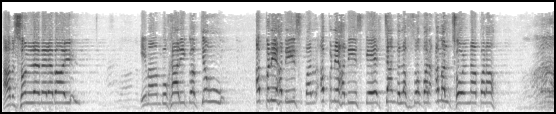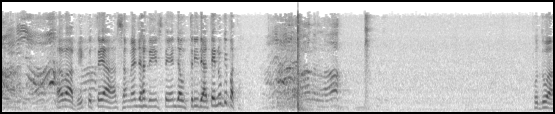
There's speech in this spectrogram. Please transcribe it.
اب سن لے میرے بھائی، امام بخاری کو کیوں اپنی حدیث پر، اپنے حدیث کے چند لفظوں پر عمل چھوڑنا پڑا؟ ابھی کتیا، سمجھ حدیث تین جا اتری دیا، تینوں کی پتا خدوا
